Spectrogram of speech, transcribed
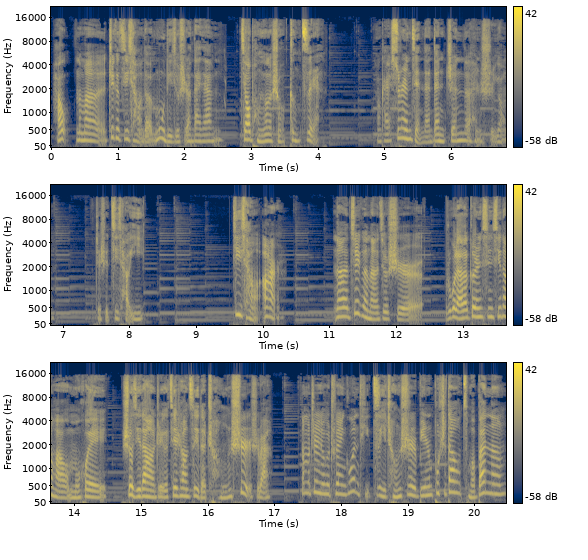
好，那么这个技巧的目的就是让大家交朋友的时候更自然。OK，虽然简单，但真的很实用。这是技巧一。技巧二，那这个呢，就是如果聊到个人信息的话，我们会。涉及到这个介绍自己的城市是吧？那么这就会出现一个问题：自己城市别人不知道怎么办呢？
